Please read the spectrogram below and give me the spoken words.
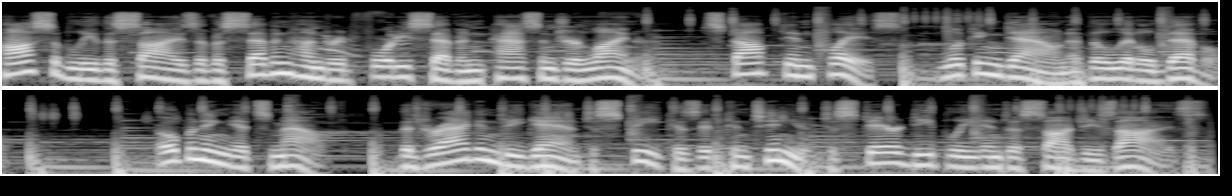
possibly the size of a 747 passenger liner, stopped in place, looking down at the little devil. Opening its mouth, the dragon began to speak as it continued to stare deeply into Saji's eyes.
